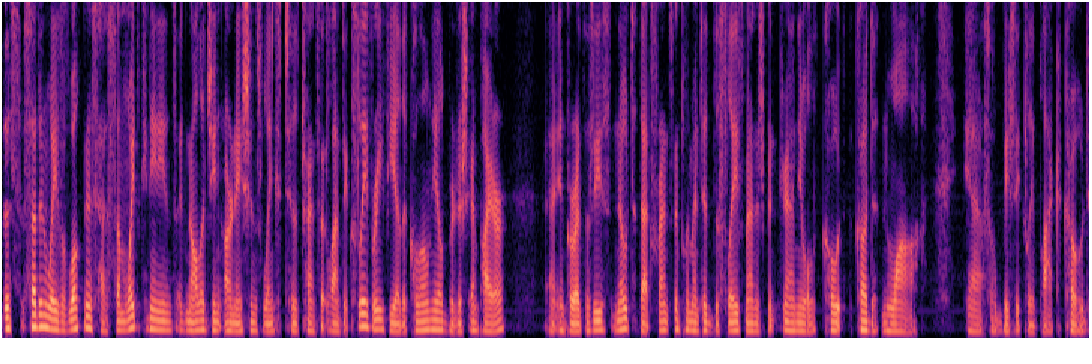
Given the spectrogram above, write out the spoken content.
this sudden wave of wokeness has some white Canadians acknowledging our nation's link to transatlantic slavery via the colonial British Empire. Uh, in parentheses, note that France implemented the slave management manual Code, Code Noir. Yeah, so basically black code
